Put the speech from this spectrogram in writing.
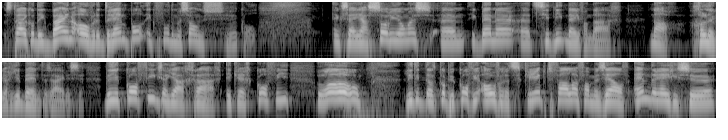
struikelde ik bijna over de drempel. Ik voelde me zo'n sukkel. Ik zei, ja, sorry jongens, ehm, ik ben er, het zit niet mee vandaag. Nou, gelukkig, je bent zeiden ze. Wil je koffie? Ik zeg, ja, graag. Ik kreeg koffie. Wow, liet ik dat kopje koffie over het script vallen van mezelf en de regisseur.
